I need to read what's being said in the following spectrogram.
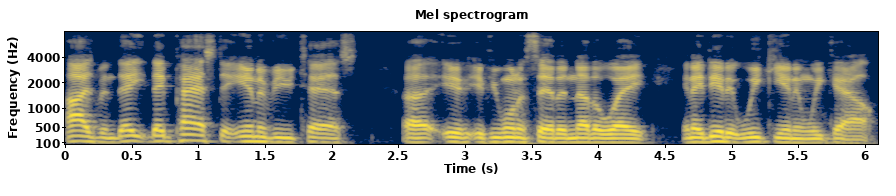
Heisman. They they passed the interview test, uh, if, if you want to say it another way, and they did it week in and week out.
